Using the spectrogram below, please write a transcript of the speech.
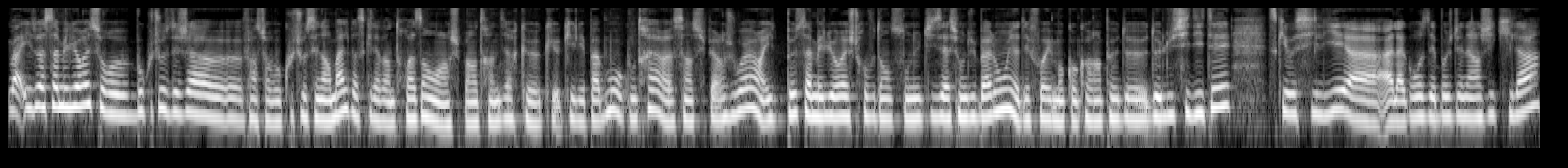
Bah, il doit s'améliorer sur euh, beaucoup de choses déjà. Euh, enfin, sur beaucoup de choses, c'est normal parce qu'il a 23 ans. Hein. Je suis pas en train de dire que qu'il est pas bon. Au contraire, c'est un super joueur. Il peut s'améliorer, je trouve, dans son utilisation du ballon. Il y a des fois, il manque encore un peu de, de lucidité, ce qui est aussi lié à, à la grosse débauche d'énergie qu'il a.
